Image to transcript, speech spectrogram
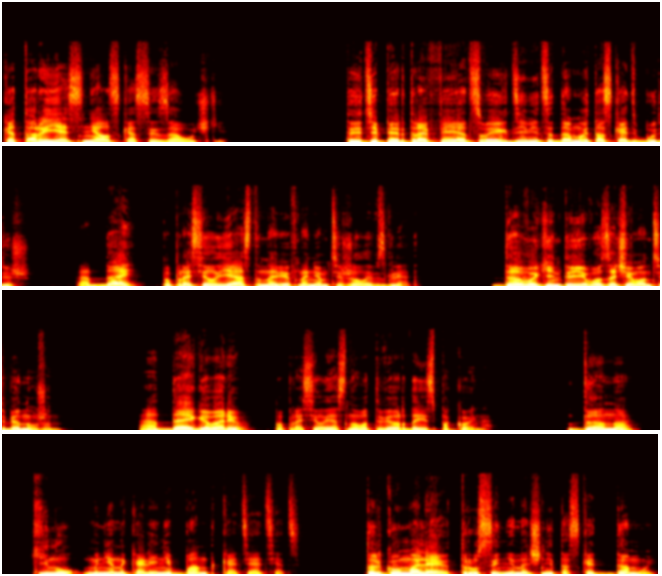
который я снял с косы заучки. «Ты теперь трофей от своих девиц домой таскать будешь?» «Отдай», — попросил я, остановив на нем тяжелый взгляд. «Да выкинь ты его, зачем он тебе нужен?» «Отдай, говорю», — попросил я снова твердо и спокойно. «Да на!» — кинул мне на колени бант Катя отец. «Только умоляю, трусы не начни таскать домой».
